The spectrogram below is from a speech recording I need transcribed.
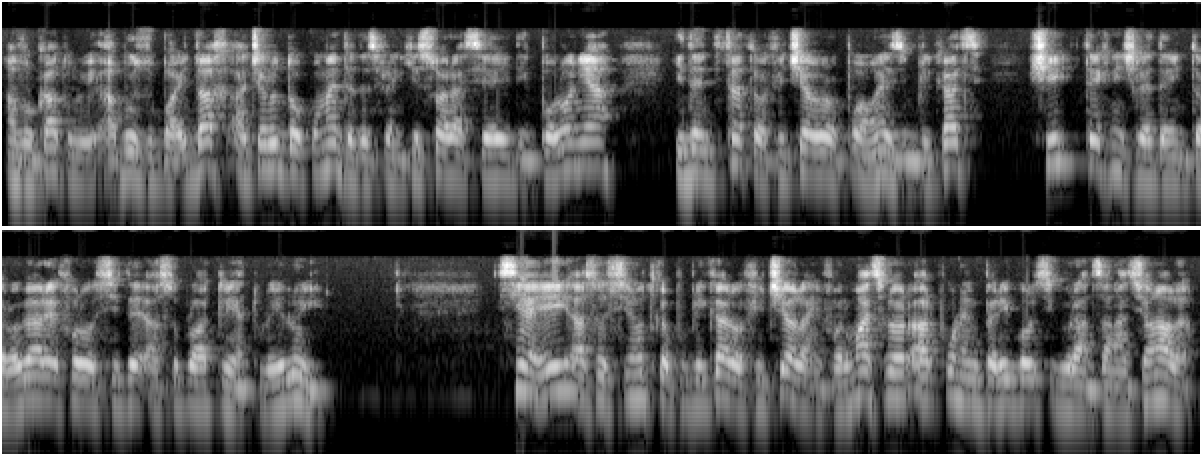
avocatului Abu Zubaydah, a cerut documente despre închisoarea CIA din Polonia, identitatea oficialilor polonezi implicați și tehnicile de interogare folosite asupra clientului lui. CIA a susținut că publicarea oficială a informațiilor ar pune în pericol siguranța națională.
